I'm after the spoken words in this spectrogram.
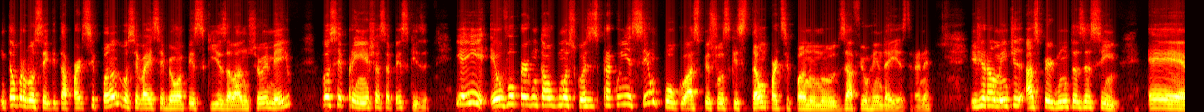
Então, para você que está participando, você vai receber uma pesquisa lá no seu e-mail, você preenche essa pesquisa. E aí eu vou perguntar algumas coisas para conhecer um pouco as pessoas que estão participando no desafio Renda Extra, né? E geralmente as perguntas assim. É,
